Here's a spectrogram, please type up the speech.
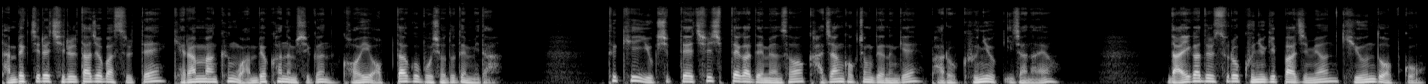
단백질의 질을 따져봤을 때 계란만큼 완벽한 음식은 거의 없다고 보셔도 됩니다. 특히 60대, 70대가 되면서 가장 걱정되는 게 바로 근육이잖아요. 나이가 들수록 근육이 빠지면 기운도 없고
